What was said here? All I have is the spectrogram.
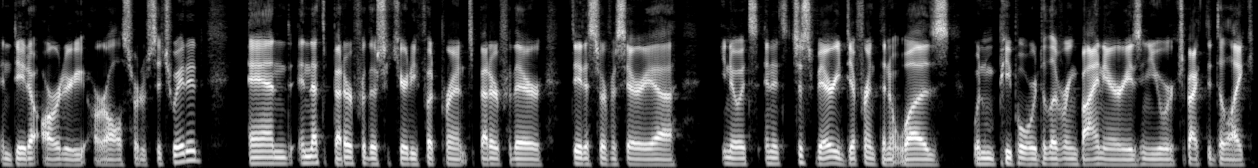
and data already are all sort of situated and and that's better for their security footprint it's better for their data surface area you know it's and it's just very different than it was when people were delivering binaries and you were expected to like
